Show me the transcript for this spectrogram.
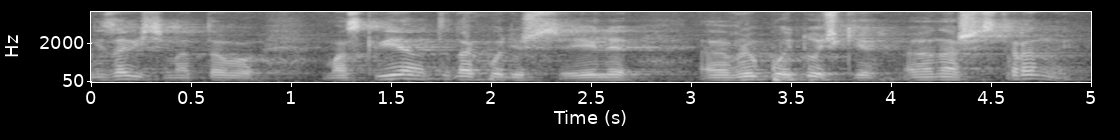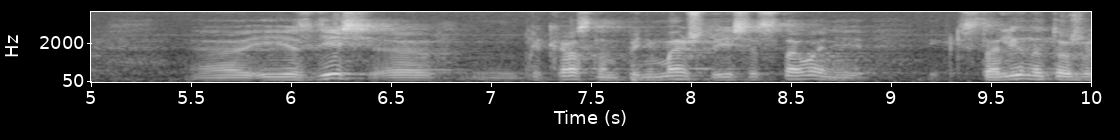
независимо от того, в Москве ты находишься или в любой точке нашей страны. Э, И здесь э, прекрасно мы понимаем, что есть отставание. И Кристалина тоже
